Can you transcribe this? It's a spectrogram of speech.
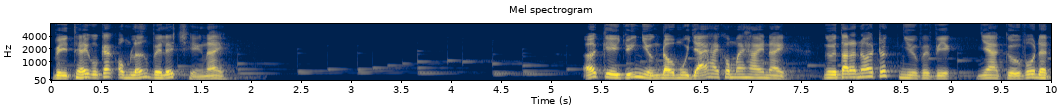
Vị thế của các ông lớn V-League hiện nay Ở kỳ chuyển nhượng đầu mùa giải 2022 này, người ta đã nói rất nhiều về việc nhà cựu vô địch,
